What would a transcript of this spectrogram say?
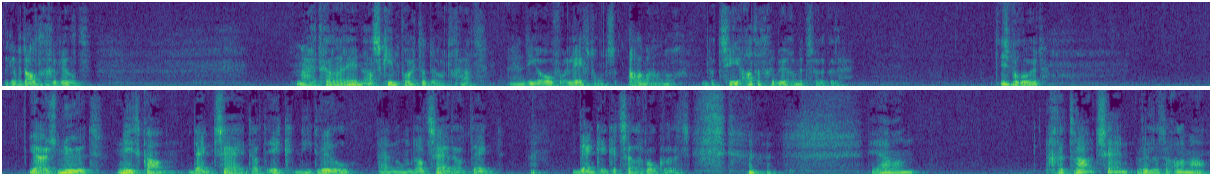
Ik heb het altijd gewild. Maar het kan alleen als Kim Porter doodgaat. En die overleeft ons allemaal nog. Dat zie je altijd gebeuren met zulke lui. Het is beroerd. Juist nu het niet kan, denkt zij dat ik niet wil. En omdat zij dat denkt, denk ik het zelf ook wel eens. ja, man. Getrouwd zijn willen ze allemaal.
